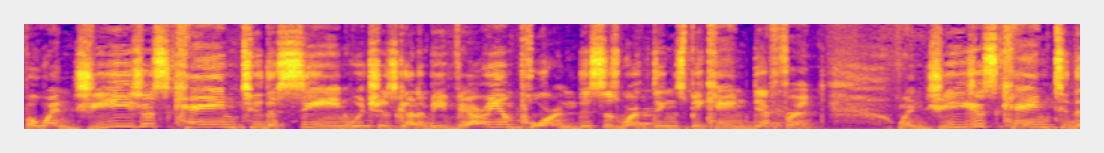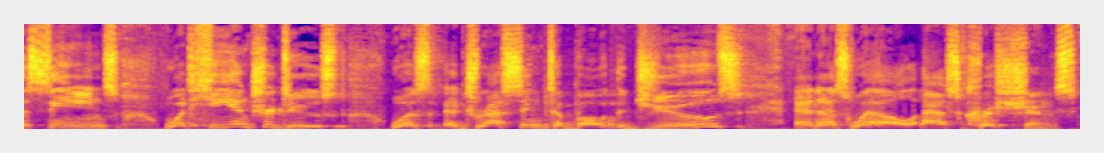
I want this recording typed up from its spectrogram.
But when Jesus came to the scene, which is going to be very important, this is where things became different. When Jesus came to the scenes, what he introduced was addressing to both Jews and as well as Christians.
